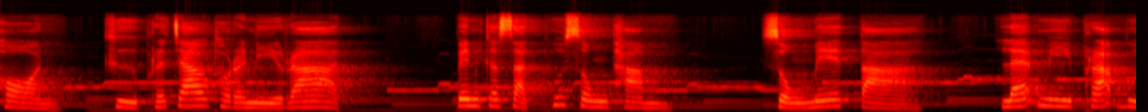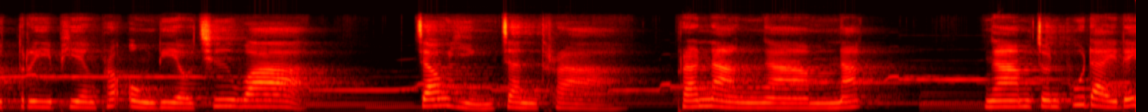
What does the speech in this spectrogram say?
ครคือพระเจ้าธรณีราช เป็นกษัตริย์ผู้ทรงธรรมทรงเมตตา และมีพระบุตรีเพียงพระองค์เดียวชื่อว่า เจ้าหญิงจันทรา พระนางงามนัก งามจนผู้ใดได้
